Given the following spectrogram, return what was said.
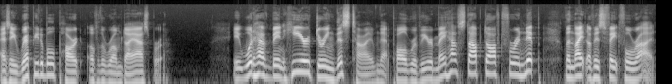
as a reputable part of the rum diaspora. It would have been here during this time that Paul Revere may have stopped off for a nip the night of his fateful ride.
